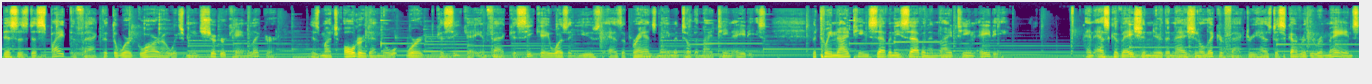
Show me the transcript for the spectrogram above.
This is despite the fact that the word Guaro, which means sugarcane liquor, is much older than the word cacique. In fact, cacique wasn't used as a brand's name until the 1980s. Between 1977 and 1980, an excavation near the National Liquor Factory has discovered the remains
